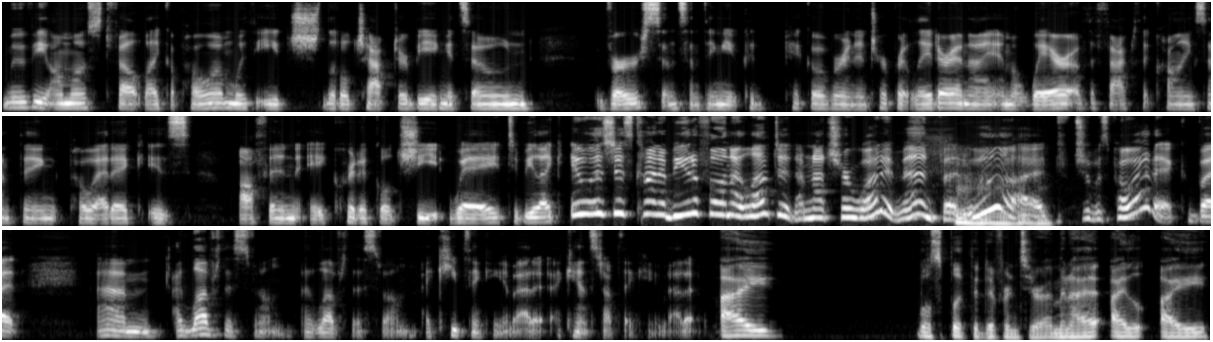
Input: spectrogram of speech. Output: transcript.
movie almost felt like a poem with each little chapter being its own verse and something you could pick over and interpret later and i am aware of the fact that calling something poetic is often a critical cheat way to be like, it was just kind of beautiful and I loved it. I'm not sure what it meant, but ooh, it was poetic. But um, I loved this film. I loved this film. I keep thinking about it. I can't stop thinking about it. I will split the difference here. I mean, I, I, I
